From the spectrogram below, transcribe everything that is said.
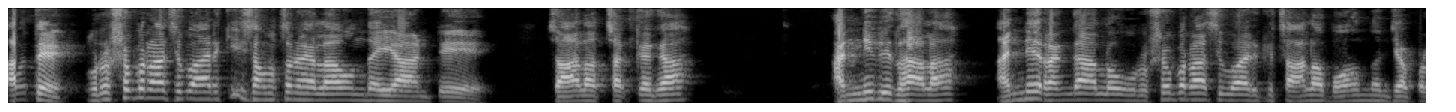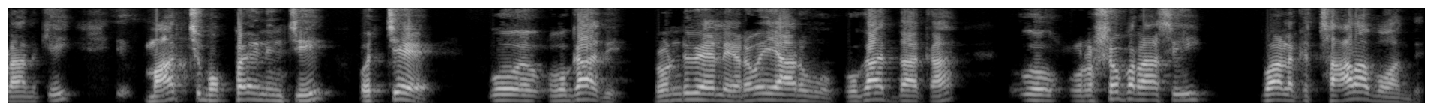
అయితే వృషభ రాశి వారికి సంవత్సరం ఎలా ఉందయ్యా అంటే చాలా చక్కగా అన్ని విధాల అన్ని రంగాల్లో వృషభ రాశి వారికి చాలా బాగుందని చెప్పడానికి మార్చి ముప్పై నుంచి వచ్చే ఉగాది రెండు వేల ఇరవై ఆరు ఉగాది దాకా వృషభ రాశి వాళ్ళకి చాలా బాగుంది.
